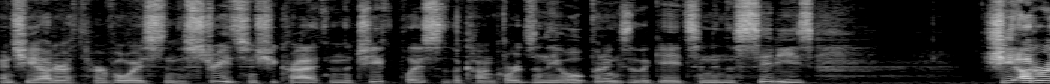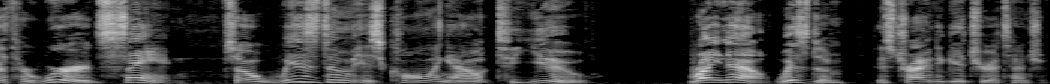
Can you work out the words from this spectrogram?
and she uttereth her voice in the streets, and she crieth in the chief places of the concords, and the openings of the gates, and in the cities. She uttereth her words, saying. So wisdom is calling out to you. Right now, wisdom is trying to get your attention.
